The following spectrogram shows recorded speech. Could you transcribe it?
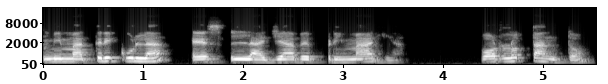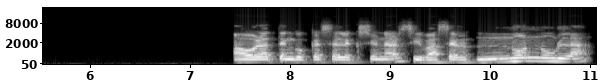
Mi matrícula es la llave primaria. Por lo tanto, Ahora tengo que seleccionar si va a ser no nula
